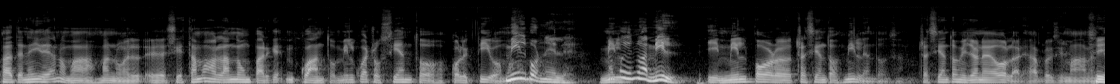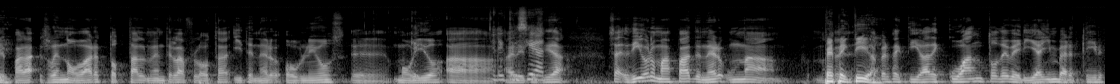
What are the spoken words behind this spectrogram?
para tener idea nomás, Manuel, eh, si estamos hablando de un parque, ¿cuánto? ¿1.400 colectivos? Mil, ponele. Mil. No a mil. Y mil por 300 mil entonces. 300 millones de dólares aproximadamente para renovar totalmente la flota y tener ómnibus eh, movidos a electricidad. O sea, digo nomás para tener una perspectiva. perspectiva de cuánto debería invertir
